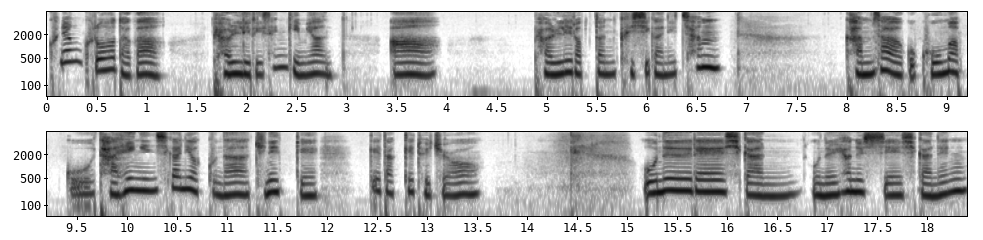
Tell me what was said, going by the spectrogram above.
그냥 그러다가 별일이 생기면, 아, 별일 없던 그 시간이 참 감사하고 고맙고 다행인 시간이었구나 뒤늦게 깨닫게 되죠. 오늘의 시간, 오늘 현우 씨의 시간은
